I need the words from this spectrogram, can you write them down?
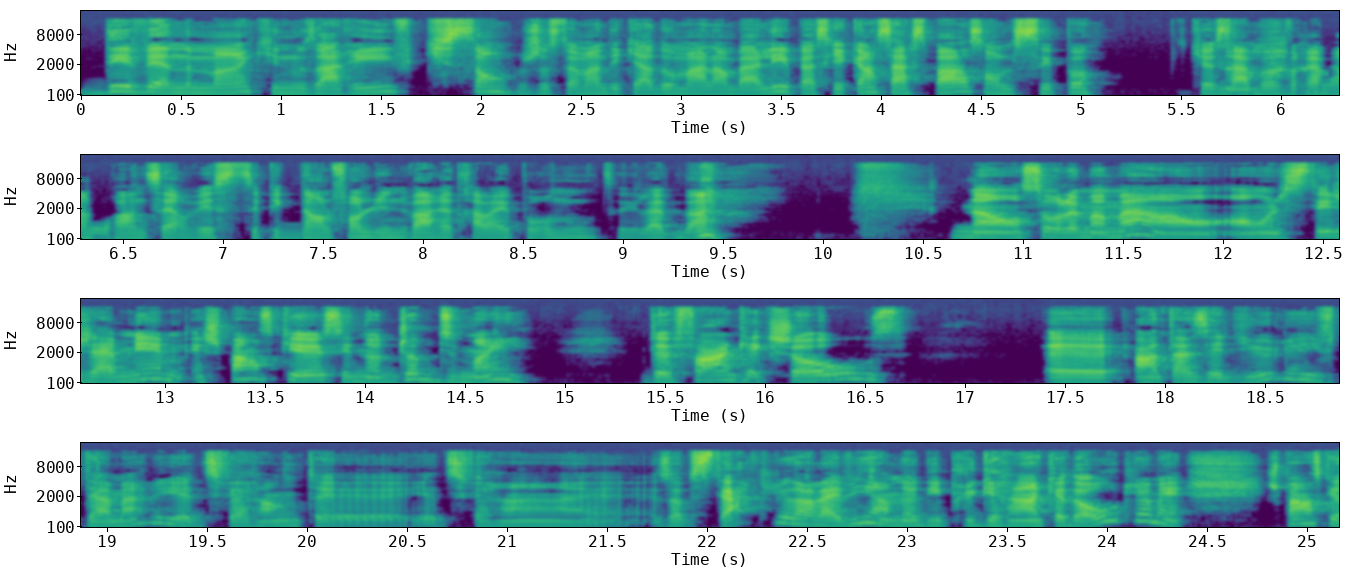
d'événements qui nous arrivent qui sont justement des cadeaux mal emballés parce que quand ça se passe, on le sait pas que ça va vraiment nous rendre service, tu sais, puis que dans le fond, l'univers, travaille pour nous, tu sais, là-dedans. Non, sur le moment, on ne le sait jamais. Mais je pense que c'est notre job d'humain de faire quelque chose euh, en temps et lieu, là, évidemment. il, y a différentes, euh, il y a différents euh, obstacles dans la vie. Il y en a des plus grands que d'autres, mais je pense que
